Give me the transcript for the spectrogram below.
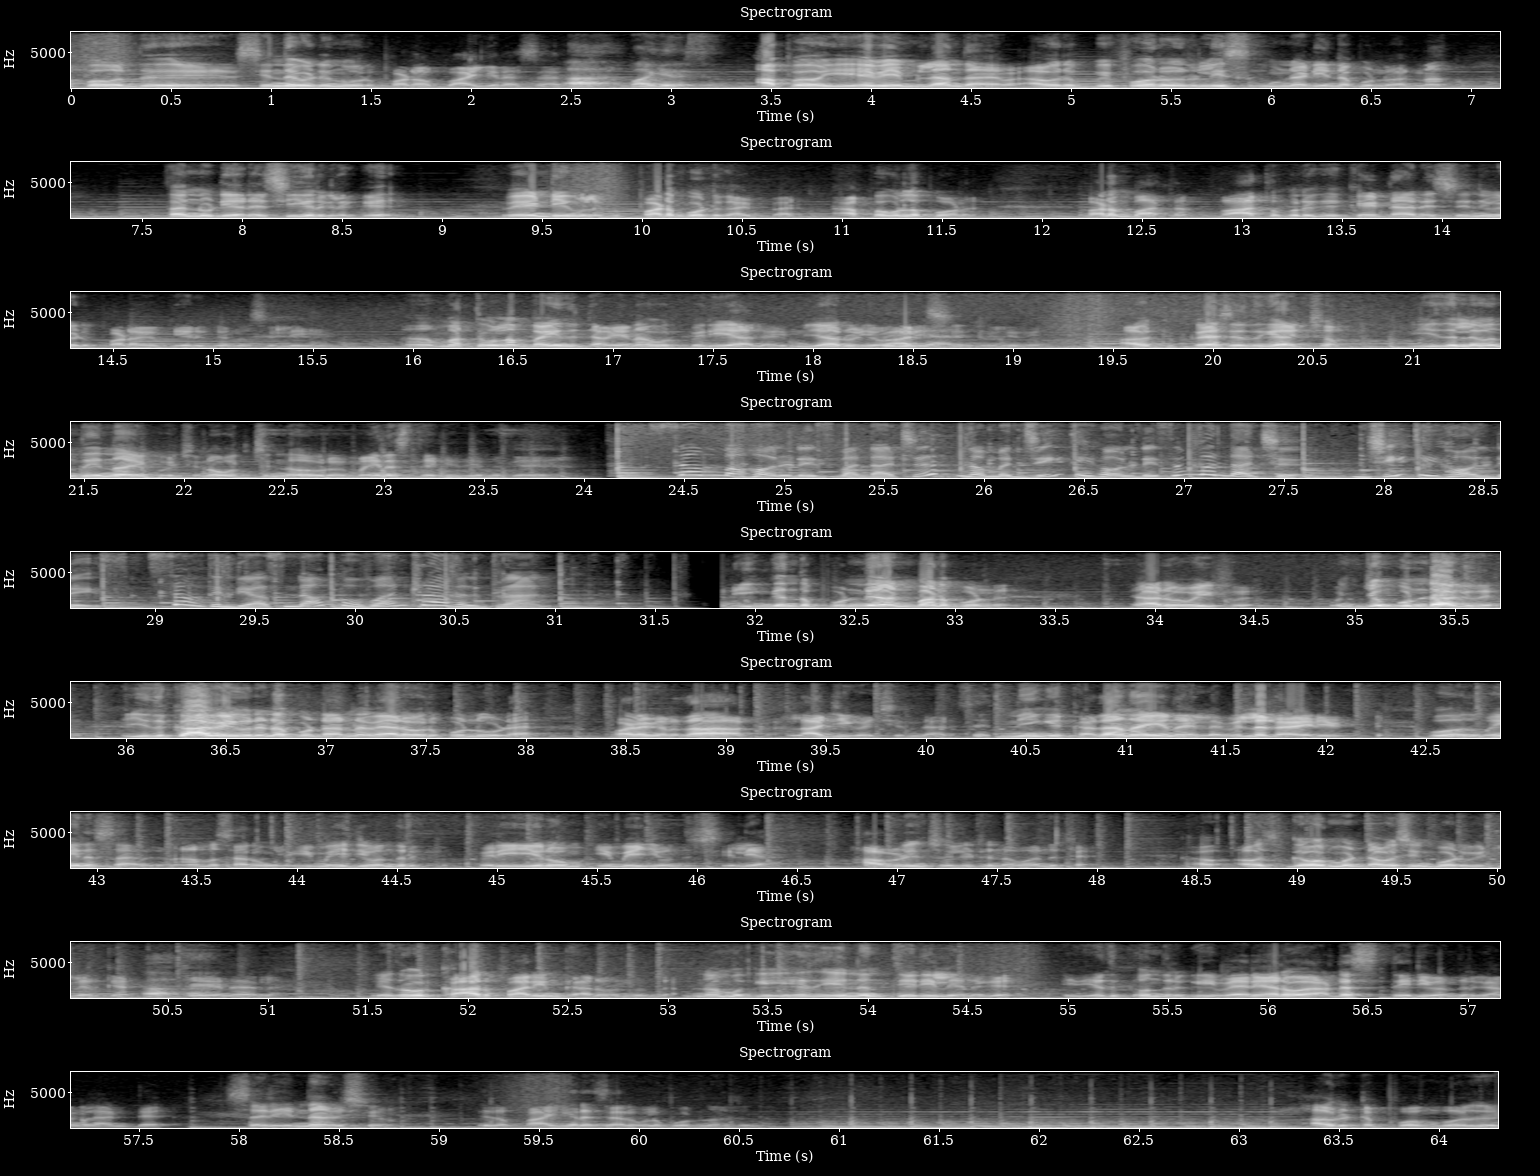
அப்போ வந்து சின்ன வீடுன்னு ஒரு படம் பாக்யராஜ் சார். பாக்யராஜ் சார். அப்போ ஏவிஎம்ல அந்த அவர் பிஃபோர் ரிலீஸுக்கு முன்னாடி என்ன பண்ணுவார்னா தன்னுடைய ரசிகர்களுக்கு வேண்டியவங்களுக்கு படம் போட்டு காமிப்பார். அப்போ உள்ள போனேன். படம் பார்த்தேன். பார்த்த பிறகு கேட்டார் சின்ன வீடு படம் எப்படி இருக்குன்னு சொல்லி. மற்றவங்களாம் பயந்துட்டாங்க. ஏன்னா ஒரு பெரிய ஆள். எம்ஜிஆருடைய வாரிசுன்னு சொல்லி. அவர்கிட்ட பேசுறதுக்கே அச்சம். இதில் வந்து என்ன ஆகி போச்சுன்னா ஒரு சின்ன ஒரு மைனஸ் தெரியுது எனக்கு. சம்மர் ஹாலிடேஸ் வந்தாச்சு. நம்ம ஜிடி ஹாலிடேஸும் வந்தாச்சு. GT holidays South India's number one travel brand இங்க இந்த பொண்ணு அன்பான பொண்ணு யார் ஒய்ஃபு கொஞ்சம் குண்டாகுது. இதுக்காக இவர் என்ன பண்றாருன்னா வேற ஒரு பொண்ணு கூட பழகிறதா லாஜிக் வச்சிருந்தாரு. நீங்க கதாநாயகனா இல்லை வில்லன் ஆயிடு ஓ அது மைனஸாக இருக்கு. ஆமாம் சார் உங்களுக்கு இமேஜ் வந்திருக்கு. பெரிய ஹீரோ இமேஜ் வந்துருச்சு இல்லையா? அப்படின்னு சொல்லிட்டு நான் வந்துட்டேன். ஹவுஸ் கவர்மெண்ட் ஹவுசிங் போர்டு வீட்டில் இருக்கேன். ஏதோ ஒரு கார் ஃபாரின் கார் வந்திருந்தா நமக்கு ஏது என்னன்னு தெரியல எனக்கு. இது எதுக்கு வந்திருக்கு? வேறு யாரோ அட்ரஸ் தேடி வந்திருக்காங்களான்ட்டு. சரி என்ன விஷயம்? இதை பார்க்குறேன் சார் உங்களை கூட்டின்னு அவர்கிட்ட போகும்போது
